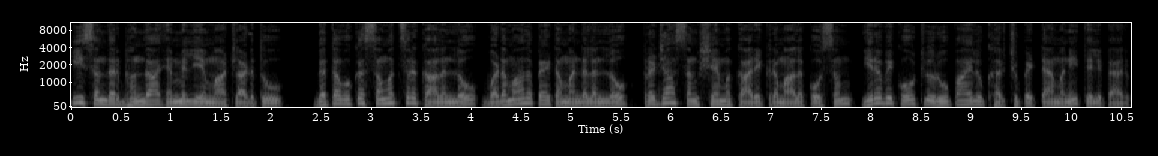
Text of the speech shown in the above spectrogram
ఈ సందర్భంగా ఎమ్మెల్యే మాట్లాడుతూ గత ఒక సంవత్సర కాలంలో వడమాలపేట మండలంలో ప్రజా సంక్షేమ కార్యక్రమాల కోసం ఇరవై కోట్లు రూపాయలు ఖర్చు పెట్టామని తెలిపారు.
